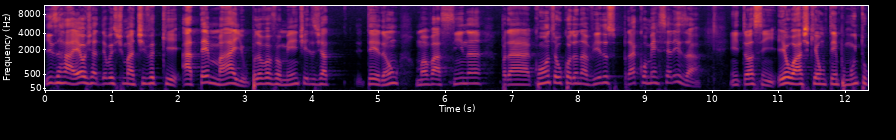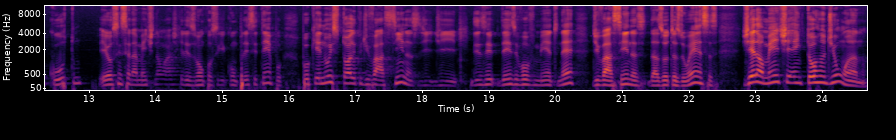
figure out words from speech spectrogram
Israel já deu a estimativa que até maio, provavelmente, eles já terão uma vacina para contra o coronavírus para comercializar. Então, assim, eu acho que é um tempo muito curto. Eu, sinceramente, não acho que eles vão conseguir cumprir esse tempo, porque no histórico de vacinas, de, de desenvolvimento né, de vacinas das outras doenças, geralmente é em torno de um ano.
